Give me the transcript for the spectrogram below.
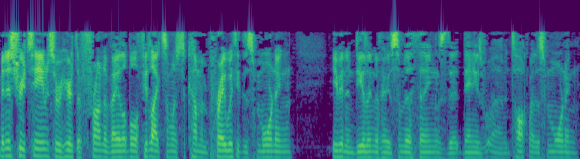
ministry teams who are here at the front available. If you'd like someone to come and pray with you this morning, even in dealing with maybe some of the things that Danny's uh, been talking about this morning,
